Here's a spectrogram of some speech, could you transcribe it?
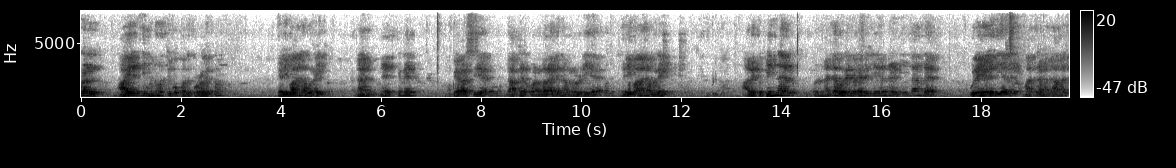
திருக்குறள் ஆயிரத்தி முன்னூற்றி முப்பது குரலுக்கும் தெளிவான உரை. நான் நினைக்கின்றேன் பேராசிரியர் டாக்டர் வரதராஜன் அவர்களுடைய தெளிவான உரை. அதற்கு பின்னர் ஒரு நல்ல உரை வரவில்லை என்று எண்ணியிருந்த அந்த உரை எழுதியது மாத்திரமல்லாமல்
